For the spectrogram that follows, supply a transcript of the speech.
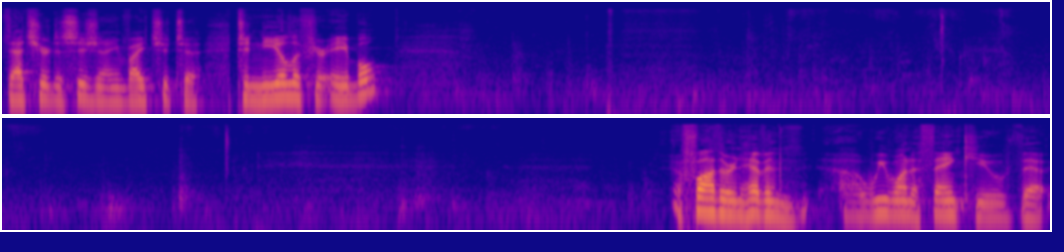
If that's your decision, I invite you to, to kneel if you're able. Father in heaven, uh, we want to thank you that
